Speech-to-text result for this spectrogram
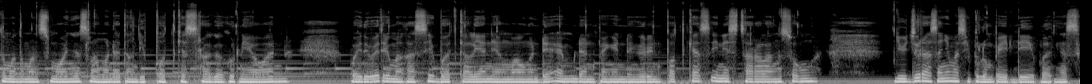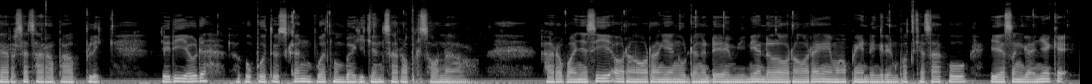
teman-teman semuanya, selamat datang di podcast Raga Kurniawan. By the way, terima kasih buat kalian yang mau nge-DM dan pengen dengerin podcast ini secara langsung. Jujur rasanya masih belum pede buat nge-share secara publik. Jadi ya udah, aku putuskan buat membagikan secara personal. Harapannya sih orang-orang yang udah nge-DM ini adalah orang-orang yang emang pengen dengerin podcast aku. Ya seenggaknya kayak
